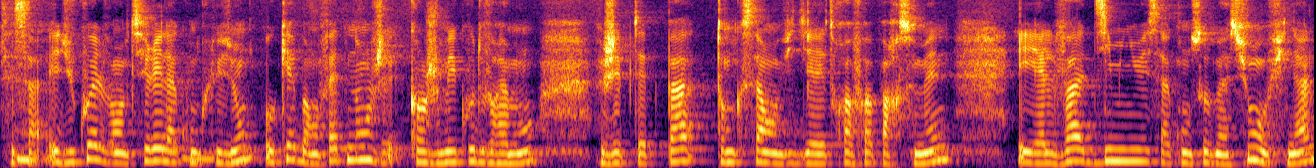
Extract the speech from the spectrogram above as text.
C'est ça. Et du coup elle va en tirer la conclusion, ok bah en fait non, quand je m'écoute vraiment, j'ai peut-être pas tant que ça envie d'y aller trois fois par semaine et elle va diminuer sa consommation au final,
